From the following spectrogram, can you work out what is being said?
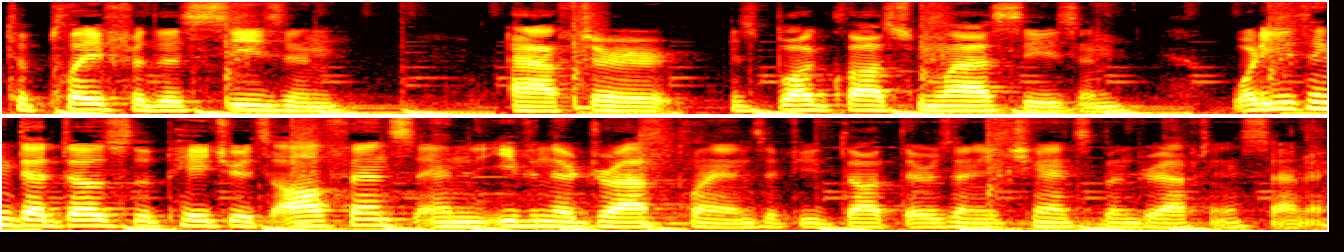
to play for this season after his blood clots from last season. What do you think that does to the Patriots offense and even their draft plans if you thought there was any chance of them drafting a center?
